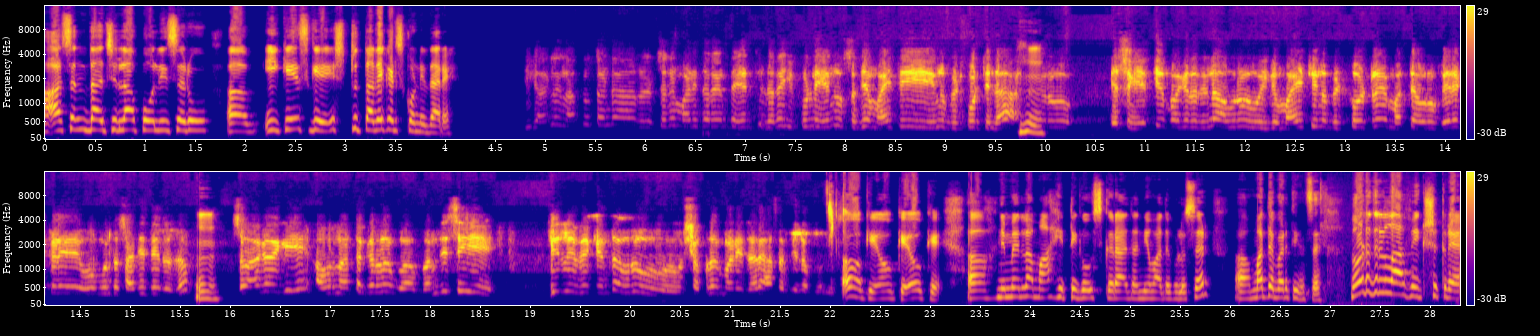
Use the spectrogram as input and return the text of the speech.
ಹಾಸನದ ಜಿಲ್ಲಾ ಪೊಲೀಸರು ಈ ಕೇಸ್ಗೆ ಎಷ್ಟು ತಲೆ ಕೆಡಿಸ್ಕೊಂಡಿದ್ದಾರೆ? ಈಗಾಗಲೇ ನಾಲ್ಕು ತಂಡ ರಚನೆ ಮಾಡಿದ್ದಾರೆ ಅಂತ ಹೇಳ್ತಿದ್ದಾರೆ. ಈ ಕೂಡಲೇ ಏನು ಸದ್ಯ ಮಾಹಿತಿ ಏನು ಬಿಟ್ಕೊಡ್ತಿಲ್ಲ. ಎಸ್ ಎಸ್ಕೇಪ್ ಆಗಿರೋದ್ರಿಂದ ಅವರು ಈಗ ಮಾಹಿತಿನ ಬಿಟ್ಕೊಟ್ರೆ ಮತ್ತೆ ಅವರು ಬೇರೆ ಕಡೆ ಹೋಗುವಂತ ಸಾಧ್ಯತೆ ಇರೋದು. ಸೊ ಹಾಗಾಗಿ ಅವ್ರನ್ನ ಹಂತಕರನ್ನ ಬಂಧಿಸಿ ತೀರ್ಲೇಬೇಕಂತ ಅವರು ಶಪಥ ಮಾಡಿದ್ದಾರೆ ಓಕೆ ಓಕೆ ಓಕೆ ನಿಮ್ಮೆಲ್ಲ ಮಾಹಿತಿಗೋಸ್ಕರ ಧನ್ಯವಾದಗಳು ಸರ್ ಮತ್ತೆ ಬರ್ತೀನಿ ಸರ್ ನೋಡಿದ್ರಲ್ಲ ವೀಕ್ಷಕರೇ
